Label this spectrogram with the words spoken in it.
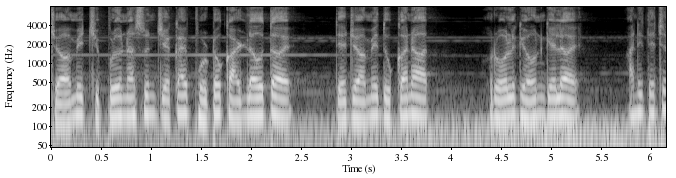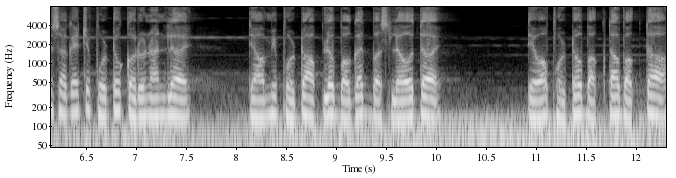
जेव्हा मी चिपळून असून जे काही फोटो काढलं होतं ते जेव्हा मी दुकानात रोल घेऊन गेलो आहे आणि त्याचे सगळ्याचे फोटो करून आणलोय तेव्हा मी फोटो आपलं बघत बसलो होतं तेव्हा फोटो बघता बघता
